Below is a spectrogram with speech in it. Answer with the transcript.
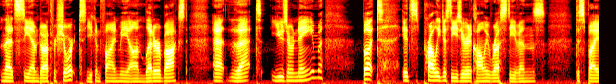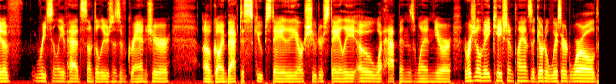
That's CM Darth for short. You can find me on Letterboxd at that username, but it's probably just easier to call me Russ Stevens, despite of recently have had some delusions of grandeur of going back to Scoop Staley or Shooter Staley. Oh, what happens when your original vacation plans to go to Wizard World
